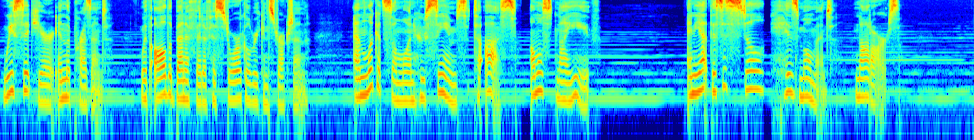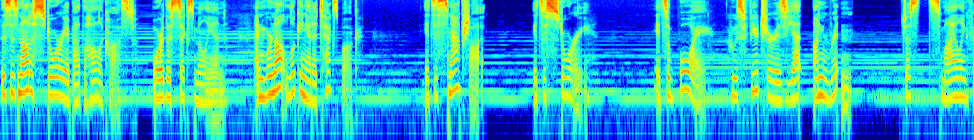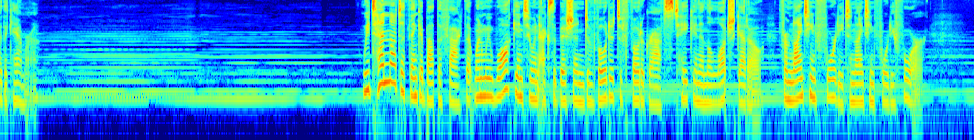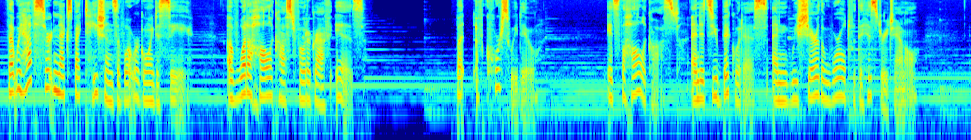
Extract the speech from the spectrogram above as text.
We sit here in the present, with all the benefit of historical reconstruction, and look at someone who seems, to us, almost naive. And yet, this is still his moment, not ours. This is not a story about the Holocaust or the six million, and we're not looking at a textbook. It's a snapshot, it's a story. It's a boy whose future is yet unwritten, just smiling for the camera. We tend not to think about the fact that when we walk into an exhibition devoted to photographs taken in the Lodz Ghetto from 1940 to 1944, that we have certain expectations of what we're going to see, of what a Holocaust photograph is. But of course we do. It's the Holocaust, and it's ubiquitous, and we share the world with the History Channel.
